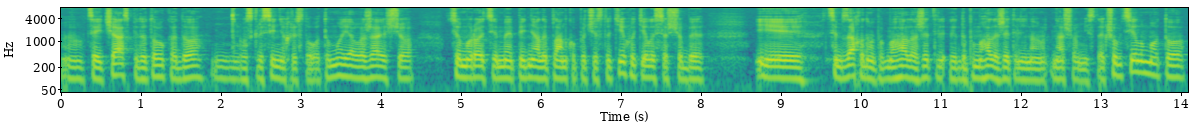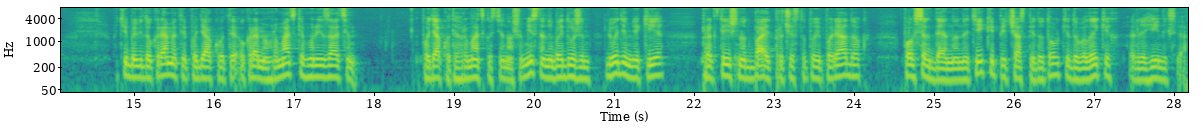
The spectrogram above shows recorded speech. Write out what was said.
в цей час, підготовка до Воскресіння Христового. Тому я вважаю, що в цьому році ми підняли планку по чистоті. Хотілося, щоб і цим заходом допомагали жителі, допомагали жителі нашого міста. Якщо в цілому, то хотів би відокремити, подякувати окремим громадським організаціям, подякувати громадськості нашого міста, небайдужим людям, які практично дбають про чистоту і порядок повсякденно, не тільки під час підготовки до великих релігійних свят.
